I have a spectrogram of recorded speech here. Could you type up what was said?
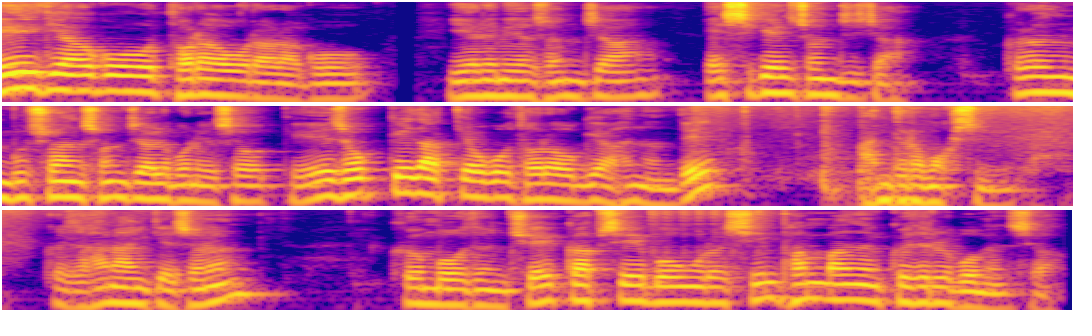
회개하고 돌아오라라고 예레미야 선자, 에스겔 선지자 그런 무수한 선자를 보내서 계속 깨닫게 하고 돌아오게 하는데 안 들어먹습니다. 그래서 하나님께서는 그 모든 죄값의 보응으로 심판받는 그들을 보면서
